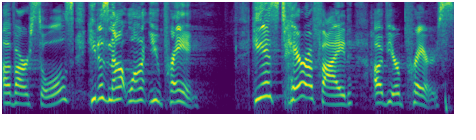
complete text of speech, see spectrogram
of our souls, he does not want you praying. He is terrified of your prayers.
